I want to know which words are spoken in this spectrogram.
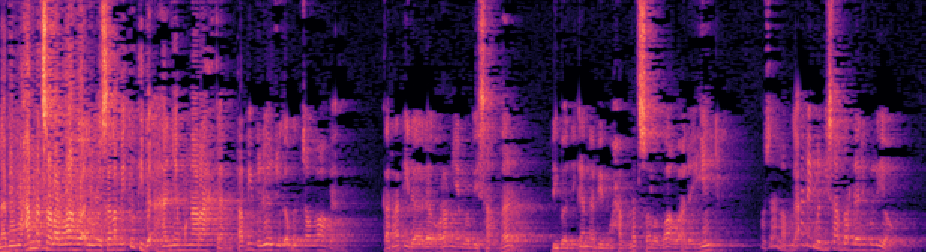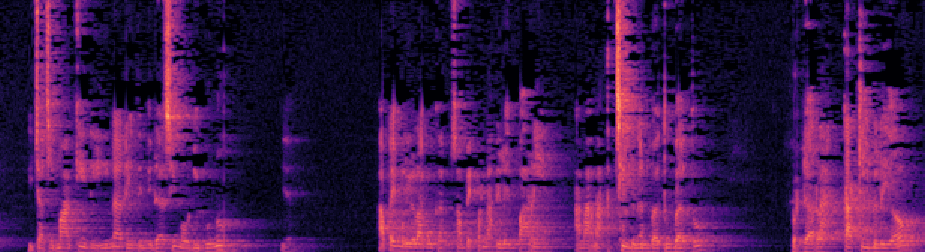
Nabi Muhammad SAW itu tidak hanya mengarahkan, tapi beliau juga mencontohkan, karena tidak ada orang yang lebih sabar dibandingkan Nabi Muhammad SAW. Nggak ada yang lebih sabar dari beliau. Dicaci maki, dihina, diintimidasi, mau dibunuh, ya. Apa yang beliau lakukan? Sampai pernah dilempari anak-anak kecil dengan batu-batu, berdarah kaki beliau,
